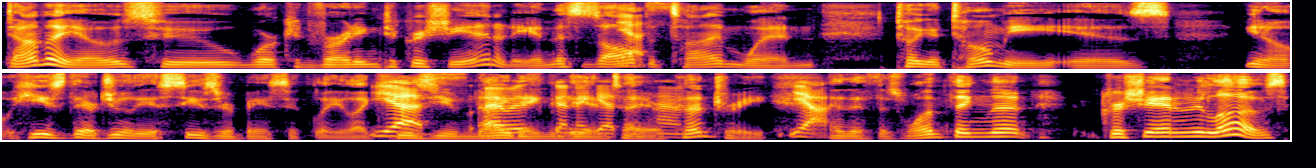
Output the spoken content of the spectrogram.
daimyos who were converting to Christianity, and this is all at the time when Toyotomi is, you know, he's their Julius Caesar basically. Like Yes, he's uniting the entire country. Yeah. And if there's one thing that Christianity loves,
